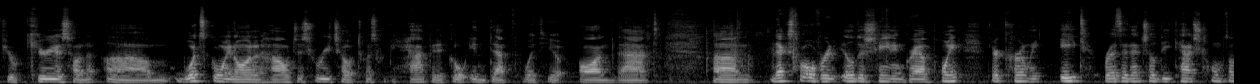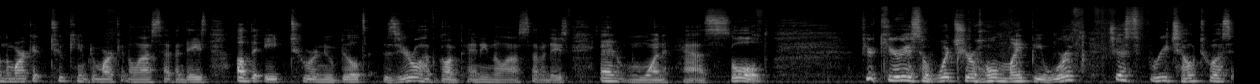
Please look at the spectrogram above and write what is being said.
If you're curious on um, what's going on and how, just reach out to us. We'd be happy to go in depth with you on that. Um, next, over in Ile des Chênes and Grande Pointe, there are currently eight residential detached homes on the market. Two came to market in the last seven days. Of the eight, two are new built. Zero have gone pending in the last seven days, and one has sold. If you're curious of what your home might be worth, just reach out to us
